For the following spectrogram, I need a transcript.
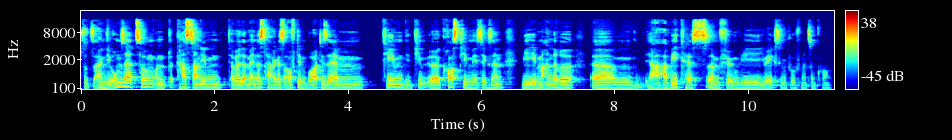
sozusagen die Umsetzung und hast dann eben aber am Ende des Tages auf dem Board dieselben Themen, die Team, äh, cross-team-mäßig sind, wie eben andere ähm, ja, AB-Tests ähm, für irgendwie UX-Improvements und Co.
